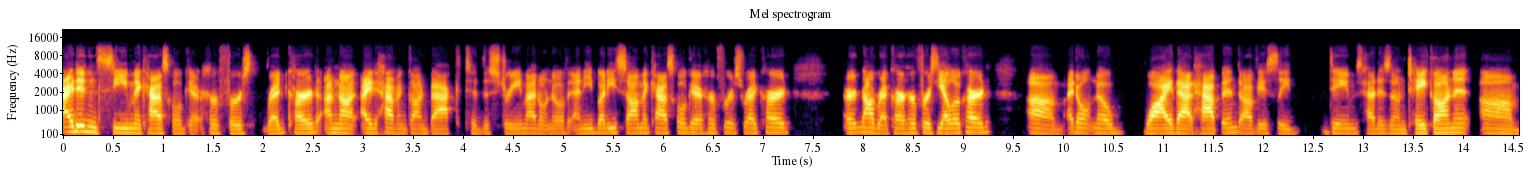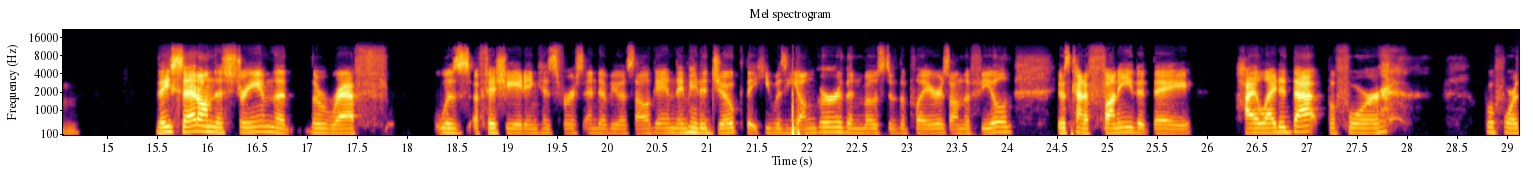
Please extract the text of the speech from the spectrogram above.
I didn't see McCaskill get her first red card. I'm not, I haven't gone back to the stream. I don't know if anybody saw McCaskill get her first red card or not red card, her first yellow card. Um, I don't know why that happened. Obviously, Dames had his own take on it. Um, they said on the stream that the ref was officiating his first NWSL game. They made a joke that he was younger than most of the players on the field. It was kind of funny that they highlighted that before before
